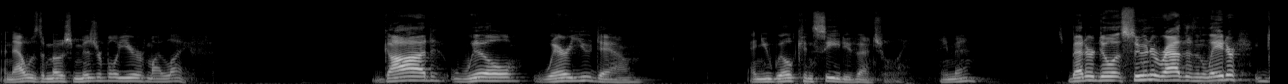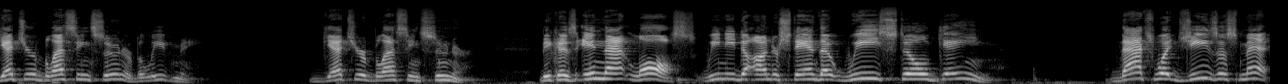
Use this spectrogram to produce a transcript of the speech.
And that was the most miserable year of my life. God will wear you down, and you will concede eventually. Amen. It's better do it sooner rather than later. Get your blessing sooner, believe me. Get your blessing sooner. Because in that loss, we need to understand that we still gain. That's what Jesus meant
